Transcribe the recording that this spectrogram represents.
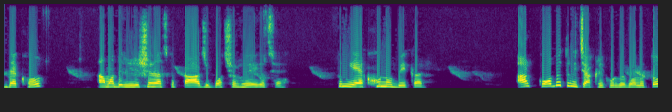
দেখো আমাদের রিলেশন আজকে পাঁচ বছর হয়ে গেছে। তুমি এখনও বেকার। আর কবে তুমি চাকরি করবে বলো তো?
